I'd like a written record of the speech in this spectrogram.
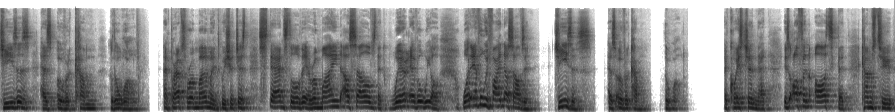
Jesus has overcome the world. And perhaps for a moment, we should just stand still there, remind ourselves that wherever we are, whatever we find ourselves in, Jesus has overcome the world. A question that is often asked that comes to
